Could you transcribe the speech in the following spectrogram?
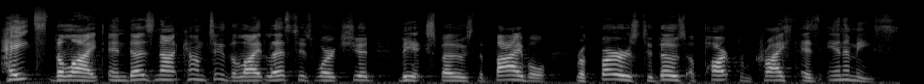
hates the light and does not come to the light, lest his work should be exposed. The Bible refers to those apart from Christ as enemies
